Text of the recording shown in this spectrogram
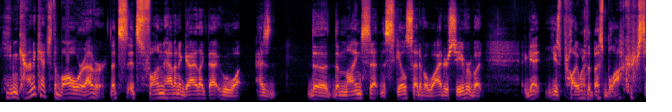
he can kind of catch the ball wherever. That's it's fun having a guy like that who has the the mindset and the skill set of a wide receiver, but. Again, he's probably one of the best blockers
